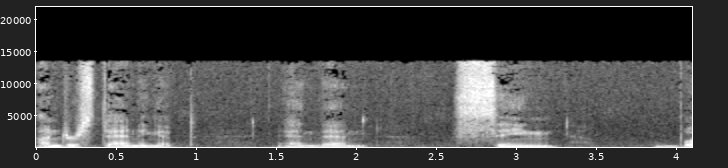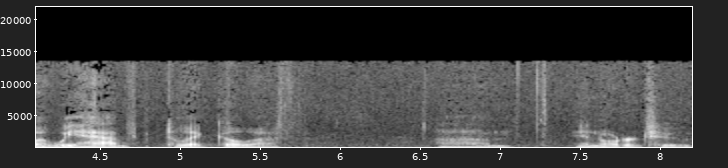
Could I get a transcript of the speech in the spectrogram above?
understanding it, and then seeing what we have to let go of um, in order to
